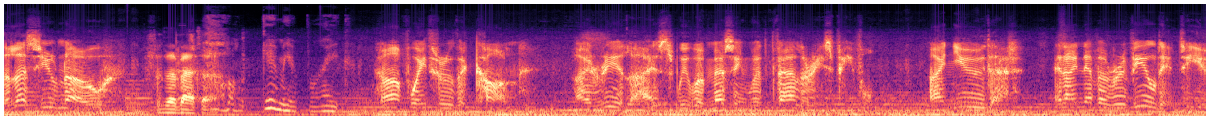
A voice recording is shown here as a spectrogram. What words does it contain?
the less you know, The better. Oh, give me a break. halfway through the con, I realized we were messing with Vallory's people. I knew that, and I never revealed it to you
